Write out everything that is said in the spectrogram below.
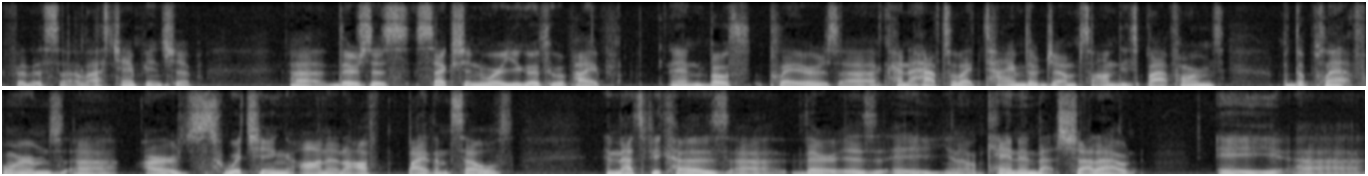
for this uh, last championship. Uh, there's this section where you go through a pipe, and both players uh, kind of have to like time their jumps on these platforms. But the platforms uh, are switching on and off by themselves, and that's because uh, there is a you know cannon that shot out a, uh,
